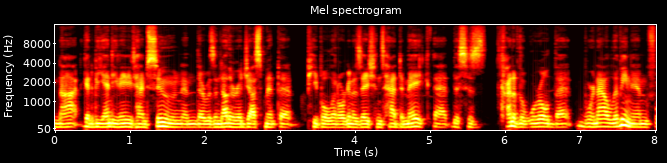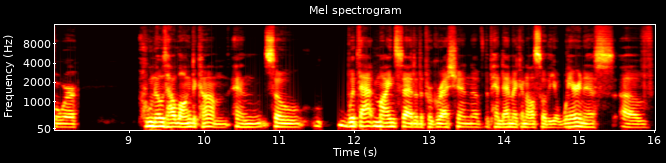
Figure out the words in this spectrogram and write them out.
not going to be ending anytime soon. And there was another adjustment that people and organizations had to make that this is kind of the world that we're now living in for who knows how long to come. And so, with that mindset of the progression of the pandemic and also the awareness of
